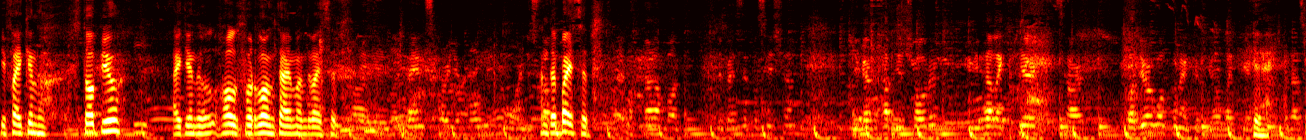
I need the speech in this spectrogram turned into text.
if I can stop you, I can hold for a long time on the biceps. On the biceps. No, but depends the position. You gotta have your shoulder. You have like here, it's hard. But you're well connected. You're like here. Yeah. That's.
